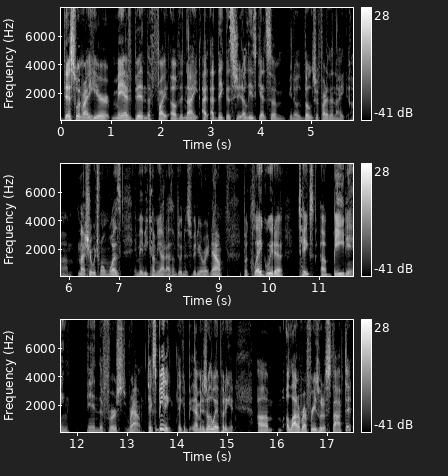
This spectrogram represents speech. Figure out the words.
This one right here may have been the fight of the night. I, I think this should at least get some, you know, votes for fight of the night. Um, I'm not sure which one was. It may be coming out as I'm doing this video right now. But Clay Guida takes a beating in the first round. Takes a beating. Take a, I mean, there's no other way of putting it. Um, a lot of referees would have stopped it.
